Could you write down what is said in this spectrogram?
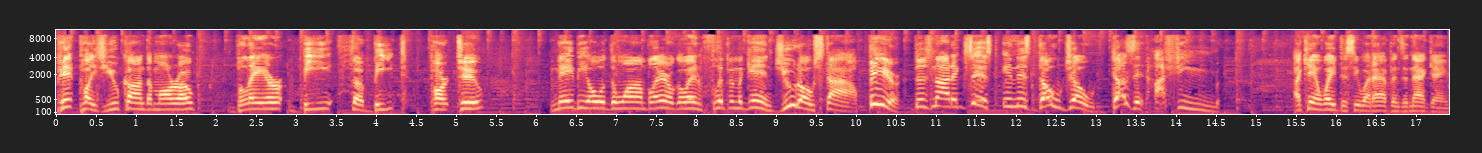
Pitt plays UConn tomorrow. Blair beat the beat, part two. Maybe old DeJuan Blair will go ahead and flip him again, judo style. Fear does not exist in this dojo, does it, Hasheem? I can't wait to see what happens in that game.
